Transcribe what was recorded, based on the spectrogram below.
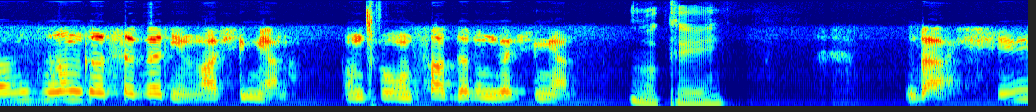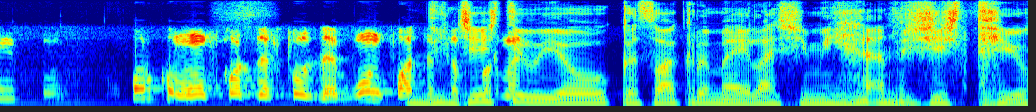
în- Lângă Severin, la Șimian. Într-un sat de lângă Șimian. Ok. Da, și oricum, un scor destul de bun. Poate Din să ce forme- știu eu, că soacră mea e la Șimian și știu,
